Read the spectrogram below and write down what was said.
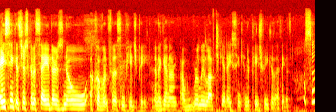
async is just going to say there's no equivalent for this in PHP. And again, I, I really love to get async into PHP because I think it's awesome.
